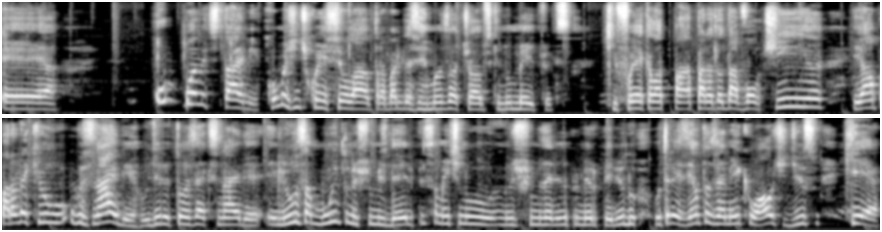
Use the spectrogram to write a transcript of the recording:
É. O Bullet Time, como a gente conheceu lá o trabalho das irmãs Wachowski no Matrix, que foi aquela parada da voltinha, e é uma parada que o, o, Snyder, o diretor Zack Snyder, ele usa muito nos filmes dele, principalmente no, nos filmes ali do primeiro período. O 300 é meio que o out disso, que é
